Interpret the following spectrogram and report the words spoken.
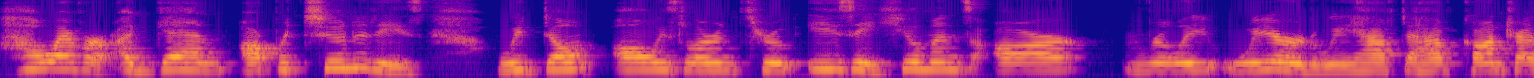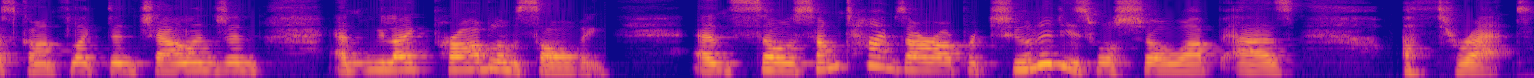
However, again, opportunities. We don't always learn through easy. Humans are really weird. We have to have contrast, conflict, and challenge, and and we like problem solving. And so sometimes our opportunities will show up as a threat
